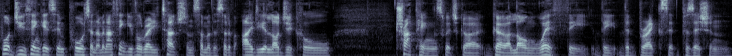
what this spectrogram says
what do you think is important? I mean, I think you've already touched on some of the sort of ideological trappings which go go along with the, the, the Brexit position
